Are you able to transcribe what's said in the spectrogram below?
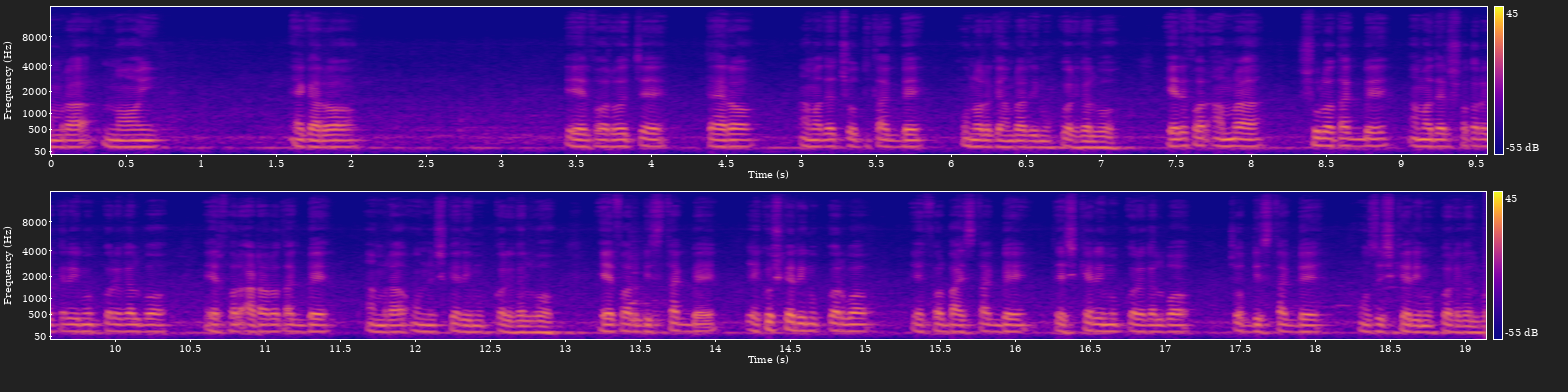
আমরা নয়, এগারো এরপর হচ্ছে তেরো আমাদের চোদ্দ থাকবে পনেরোকে আমরা রিমুভ করে ফেলব। এরপর আমরা ষোলো থাকবে, আমাদের সতেরোকে রিমুভ করে ফেলব, এরপর আঠারো থাকবে, আমরা উনিশকে রিমুভ করে ফেলব, এরপর বিশ থাকবে, একুশকে রিমুভ করব, এরপর বাইশ থাকবে, তেইশকে রিমুভ করে ফেলব, চব্বিশ থাকবে, পঁচিশকে রিমুভ করে ফেলব,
